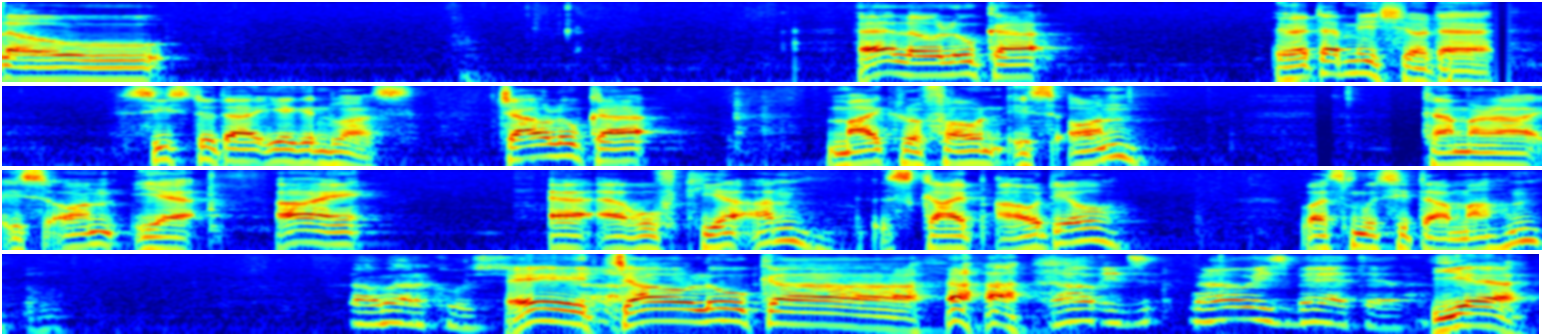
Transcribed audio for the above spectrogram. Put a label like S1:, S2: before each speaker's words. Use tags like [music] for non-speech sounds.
S1: Hallo. Hallo Luca. Hört er mich oder siehst du da irgendwas? Ciao Luca. Microphone is on. Camera is on. Yeah. Hi. Er, er ruft hier an. Skype Audio. Was muss ich da machen?
S2: Ciao Marcus.
S1: Hey, ciao Luca. [laughs]
S2: now it's now it's better.
S1: yeah.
